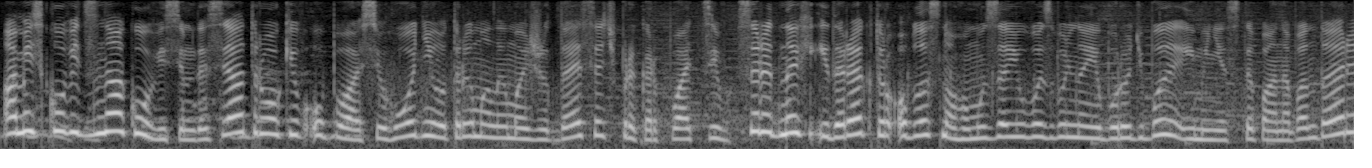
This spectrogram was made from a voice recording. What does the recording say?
А міську відзнаку 80 років УПА сьогодні отримали майже 10 прикарпатців. Серед них і директор обласного музею визвольної боротьби імені Степана Бандери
